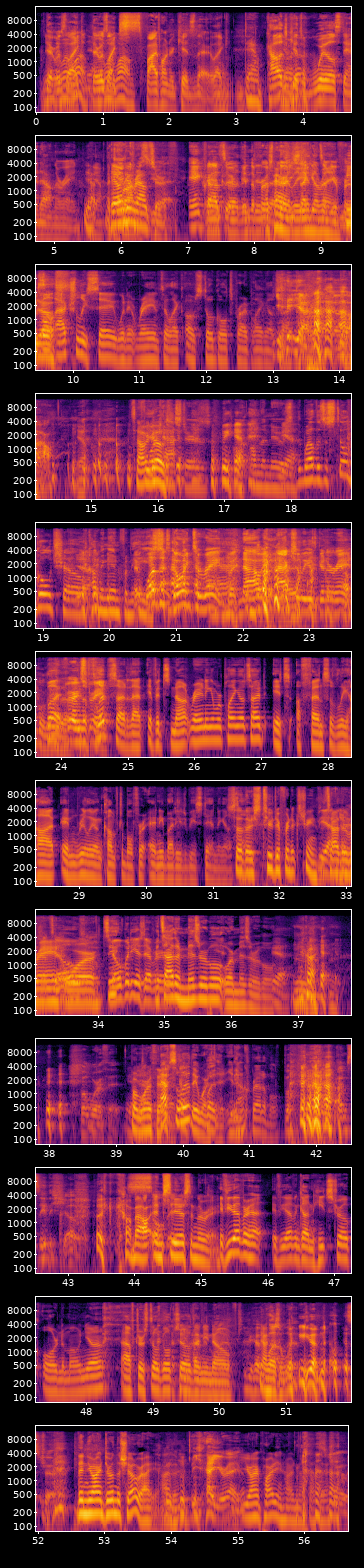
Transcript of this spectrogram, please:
there they was like wild. there They was like wild. 500 kids there. Like oh, damn, college kids will stand out in the rain. yeah. Yeah. I They crowd surf. And crowd And surf in the first that. 30 Apparently in the seconds of rain. your first. People Yes. actually say when it rains, they're like, "Oh, still Gold's probably playing Yeah, outside." yeah, yeah. Yeah. That's how it goes. Forecasters Yeah. on, on the news. Yeah. Well, there's a still gold show coming in from the It east. wasn't going to rain, but now it actually is going to rain. But Very on the strange. flip side of that, if it's not raining and we're playing outside, it's offensively hot and really uncomfortable for anybody to be standing outside. So there's two different extremes. It's Yeah. either Yeah, rain no- or nobody has ever. It's either miserable or miserable. yeah. Mm. Mm. But worth it. but worth it. Absolutely worth But it, you know? incredible. Come see the show. Come out and see it. us in the ring. If you ever ha- if you haven't gotten heat stroke or pneumonia after a Still Gold show, then you know You have was not lived. you have not lived. That's true. then you aren't doing the show right either. Yeah, you're right. you aren't partying hard enough out there. True.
